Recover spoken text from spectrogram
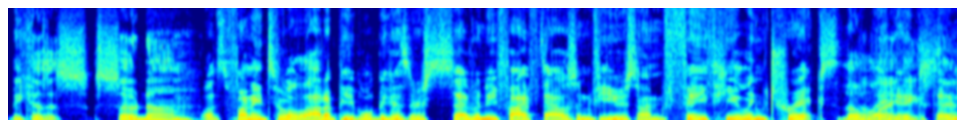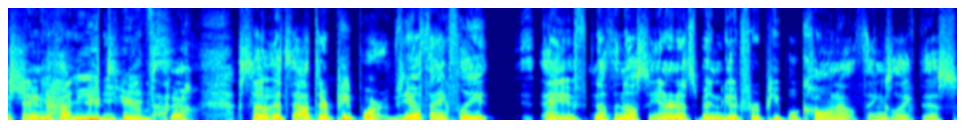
because it's so dumb. Well, it's funny to a lot of people because there's 75,000 views on faith healing tricks, the, The leg, leg extension, extension. on YouTube. Yeah. So So it's out there. People are you know thankfully. Hey, if nothing else, the internet's been good for people calling out things like this.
